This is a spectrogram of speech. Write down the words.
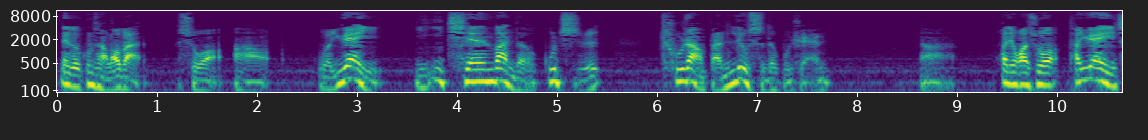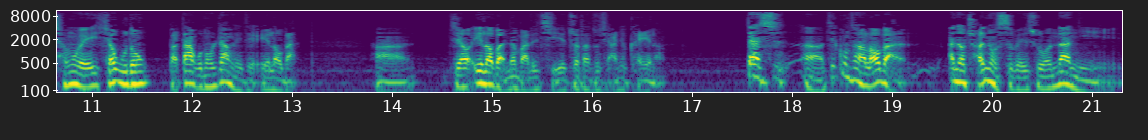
那个工厂老板说啊，我愿意以一千万的估值出让百分之六十的股权啊，换句话说，他愿意成为小股东，把大股东让给这 A 老板啊，只要 A 老板能把这企业做大做强就可以了。但是啊，这工厂老板按照传统思维说，那你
